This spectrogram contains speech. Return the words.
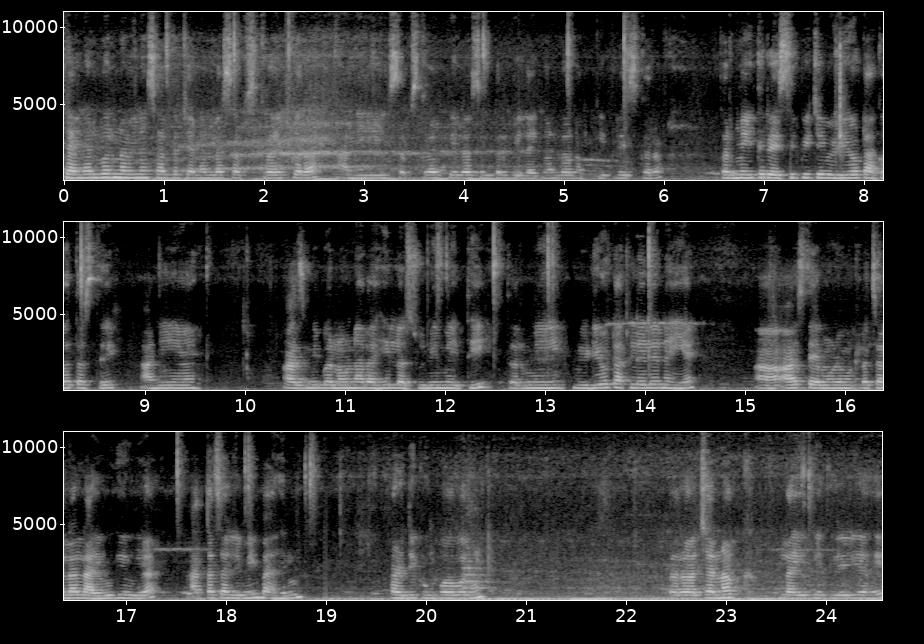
चॅनलवर नवीन असाल तर चॅनलला सबस्क्राईब करा आणि सबस्क्राईब केलं असेल तर बेलायकॉनला नक्की प्रेस करा. तर मी इथे रेसिपीचे व्हिडिओ टाकत असते आणि आज मी बनवणार आहे लसुणी मेथी. तर मी व्हिडिओ टाकलेले नाही आहे आज त्यामुळे म्हटलं चला लाईव्ह घेऊया. आता चालली मी बाहेरून हळदी कुंकवावरून. तर अचानक लाईव्ह घेतलेली आहे.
